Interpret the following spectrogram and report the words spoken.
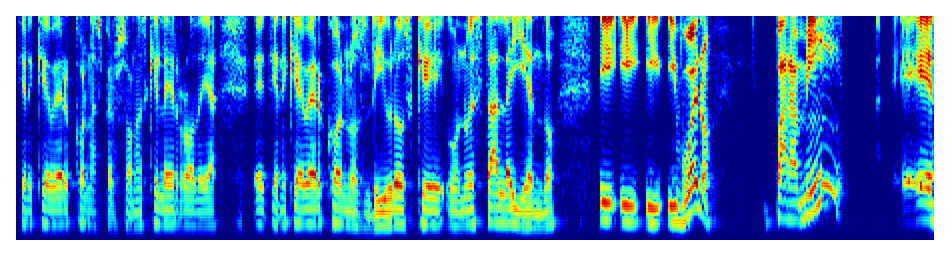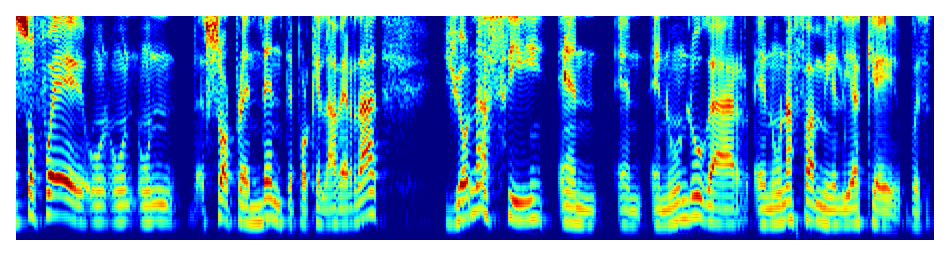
tiene que ver con las personas que le rodea, eh, tiene que ver con los libros que uno está leyendo. Y, y- y- bueno, para mí eso fue un, un- un sorprendente porque la verdad, yo nací en, en- en un lugar, en una familia que pues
